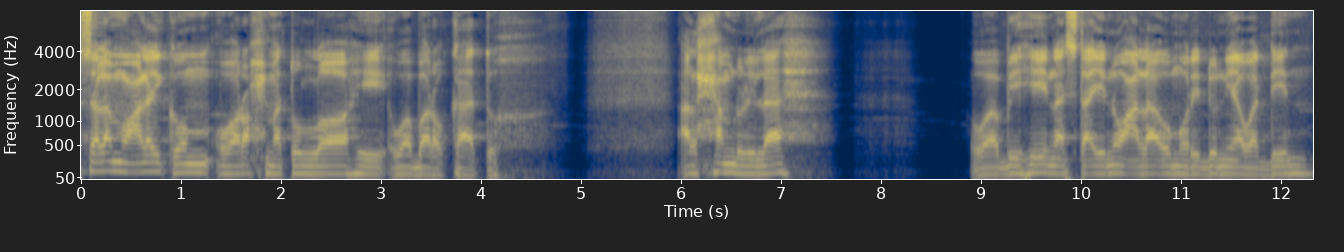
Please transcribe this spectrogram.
Assalamualaikum warahmatullahi wabarakatuh. Alhamdulillah wa bihi nasta'inu ala umuri dunya waddin.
